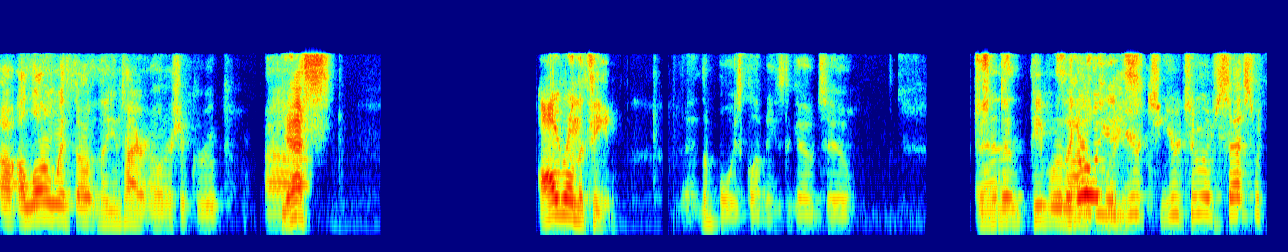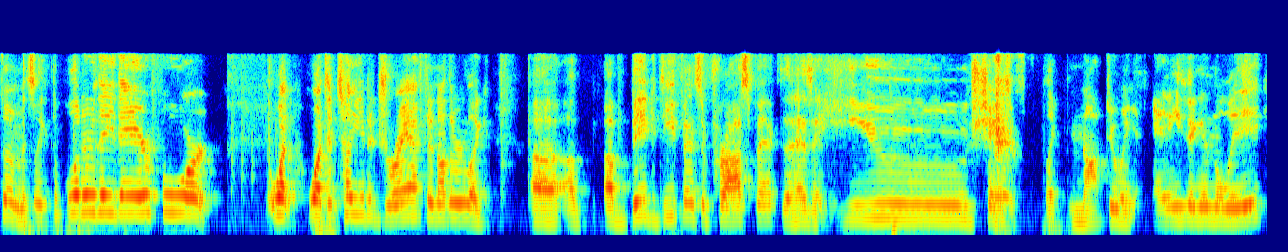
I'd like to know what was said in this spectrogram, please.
uh, along with uh, the entire ownership group. Uh, yes. I'll run the team. The boys club needs to go too. Just and then people are like, "Oh, you're, you're you're too obsessed with them." It's like, what are they there for? What what to tell you to draft another like uh, a a big defensive prospect that has a huge chance of like not doing anything in the league?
